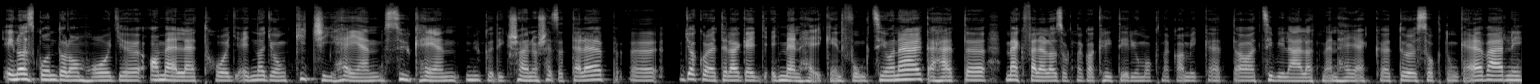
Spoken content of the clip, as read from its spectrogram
Én azt gondolom, hogy amellett, hogy egy nagyon kicsi helyen, szűk helyen működik sajnos ez a telep, gyakorlatilag egy, egy menhelyként funkcionál, tehát megfelel azoknak a kritériumoknak, amiket a civil állatmenhelyektől szoktunk elvárni.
